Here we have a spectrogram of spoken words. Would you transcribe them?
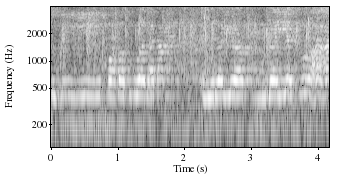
लक्ष्मी मम गृहधनं पूरय पूरय स्वाहा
